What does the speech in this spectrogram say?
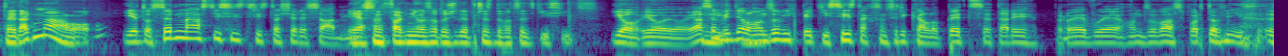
to je tak málo? Je to 17 360 míst. Já jsem fakt měl za to, že to je přes 20 tisíc. Jo, jo, jo. Já jsem viděl Honzových pět tisíc, tak jsem si říkal, opět se tady projevuje Honzová sportovní mm.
